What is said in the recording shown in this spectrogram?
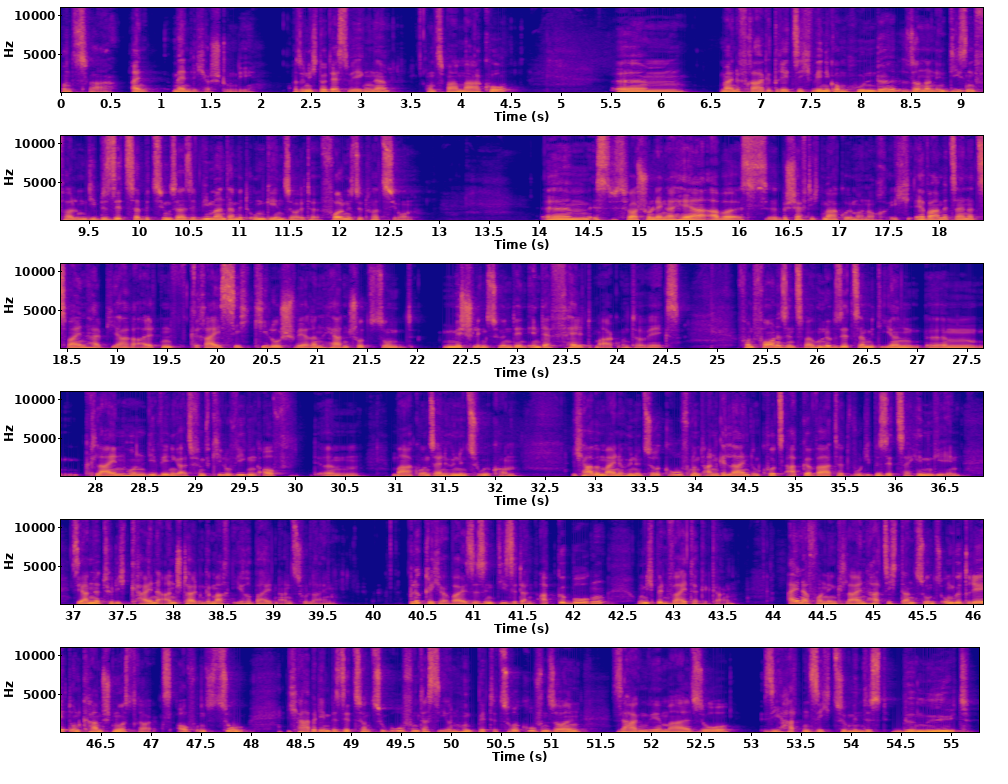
Und zwar ein männlicher Stundi. Also nicht nur deswegen, ne? Und zwar Marco. Ähm, meine Frage dreht sich weniger um Hunde, sondern in diesem Fall um die Besitzer beziehungsweise wie man damit umgehen sollte. Folgende Situation. Ähm, ist zwar schon länger her, aber es äh, beschäftigt Marco immer noch. Ich, er war mit seiner zweieinhalb Jahre alten, 30 Kilo schweren Herdenschutz- und Mischlingshündin in der Feldmark unterwegs. Von vorne sind zwei Hundebesitzer mit ihren ähm, kleinen Hunden, die weniger als fünf Kilo wiegen, auf ähm, Marco und seine Hündin zugekommen. Ich habe meine Hündin zurückgerufen und angeleint und kurz abgewartet, wo die Besitzer hingehen. Sie haben natürlich keine Anstalten gemacht, ihre beiden anzuleihen. Glücklicherweise sind diese dann abgebogen und ich bin weitergegangen. Einer von den Kleinen hat sich dann zu uns umgedreht und kam schnurstracks auf uns zu. Ich habe den Besitzern zugerufen, dass sie ihren Hund bitte zurückrufen sollen. Sagen wir mal so, sie hatten sich zumindest bemüht.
